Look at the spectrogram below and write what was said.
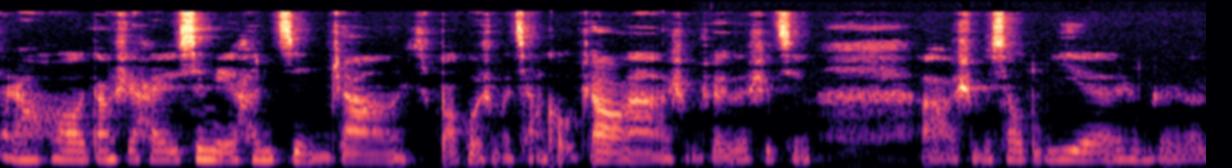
然后当时还心里很紧张，包括什么抢口罩啊什么之类的事情。啊，什么消毒液什么之类的，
